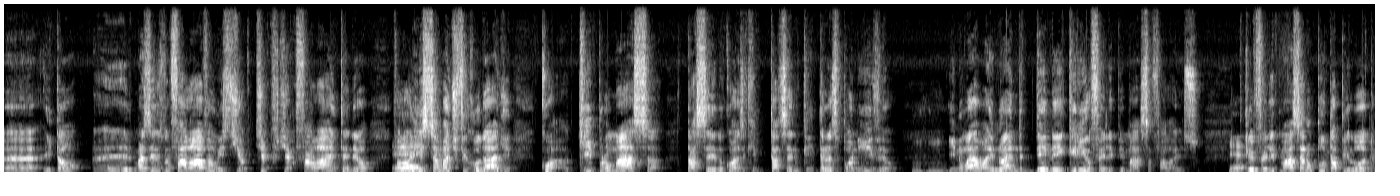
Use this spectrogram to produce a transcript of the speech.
É, então, é, mas eles não falavam isso, tinha, tinha, tinha que falar, entendeu? Falou, é, isso é uma dificuldade que pro Massa está sendo quase que está sendo que intransponível. Uhum. E não é, não é denegrir o Felipe Massa falar isso. É. Porque o Felipe Massa era um puta piloto.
